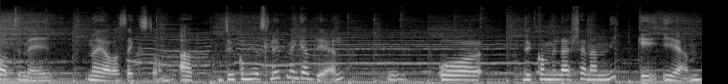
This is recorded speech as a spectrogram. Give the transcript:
Sa till mig när jag var 16 att du kommer göra slut med Gabrielle Mm. och du kommer lära känna Nicky igen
